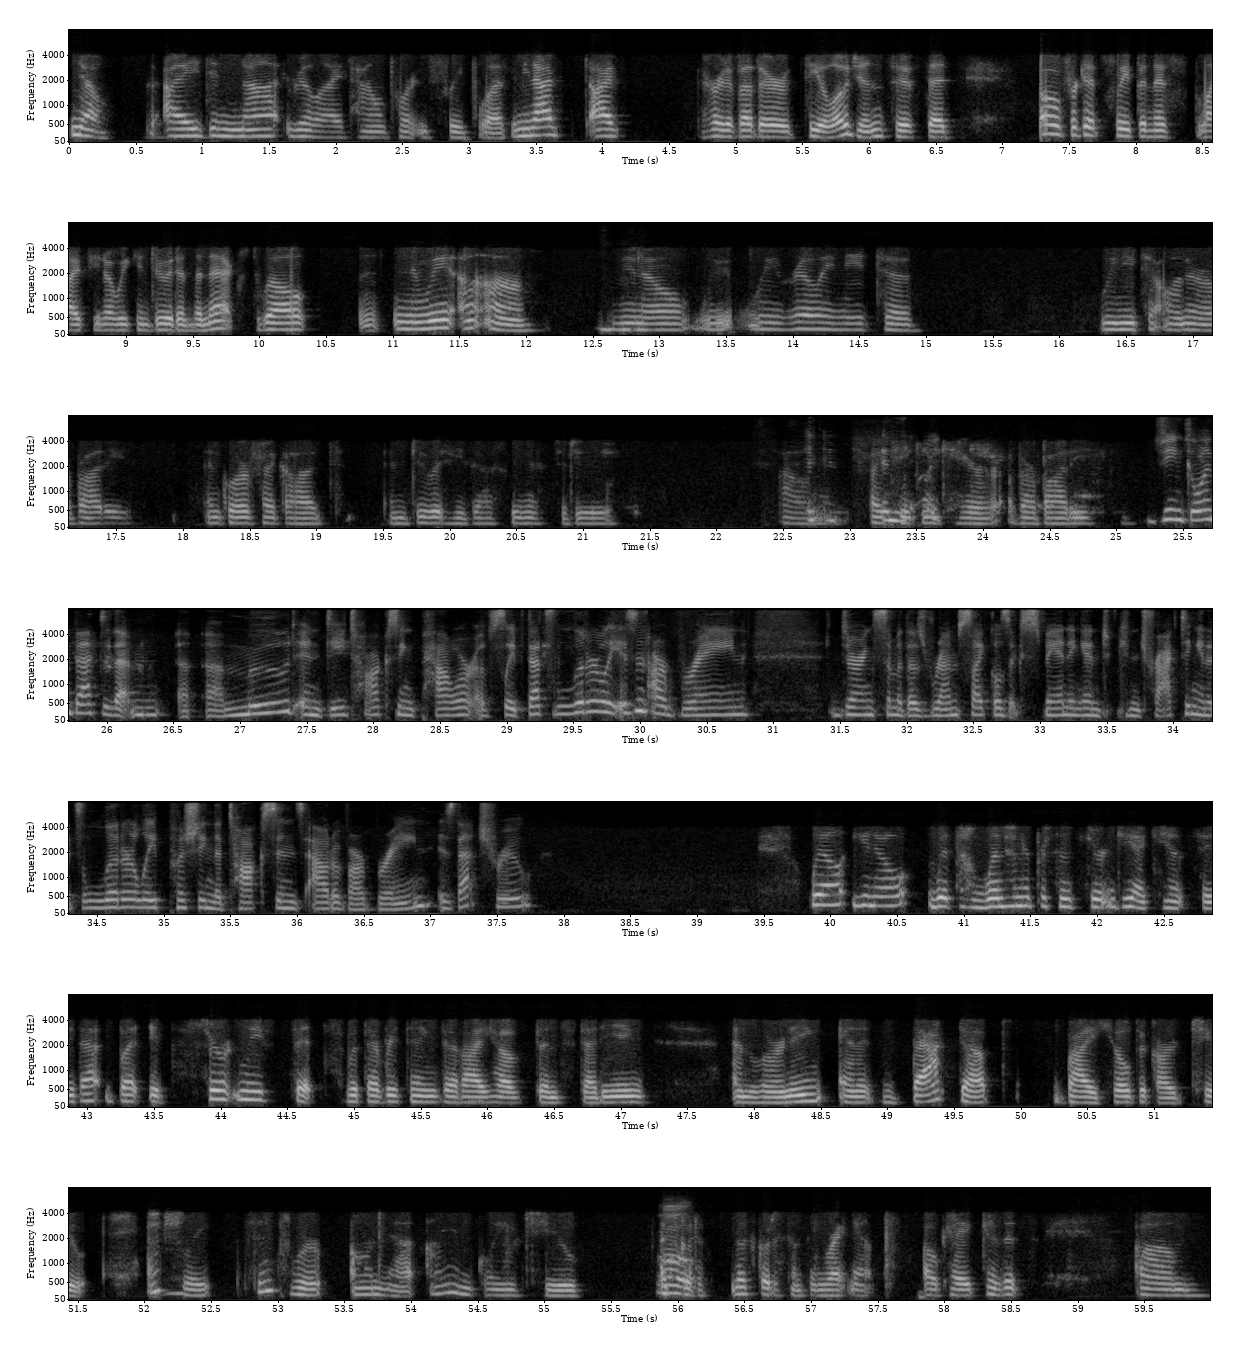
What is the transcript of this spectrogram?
no, I did not realize how important sleep was. I mean, I've I've heard of other theologians who have said, "Oh, forget sleep in this life. You know, we can do it in the next." Well, we uh uh-uh. uh you know we we really need to we need to honor our bodies and glorify god and do what he's asking us to do um, and, by and taking care of our bodies jean going back to that uh, uh, mood and detoxing power of sleep that's literally isn't our brain during some of those rem cycles expanding and contracting and it's literally pushing the toxins out of our brain is that true well, you know, with 100% certainty, I can't say that, but it certainly fits with everything that I have been studying and learning, and it's backed up by Hildegard too. Actually, since we're on that, I am going to let's go to let's go to something right now, okay? Because it's um,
